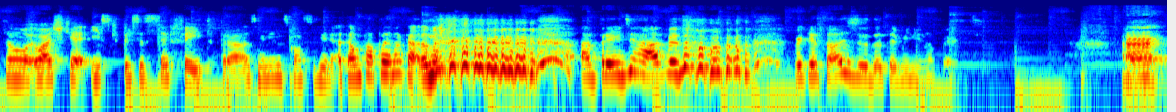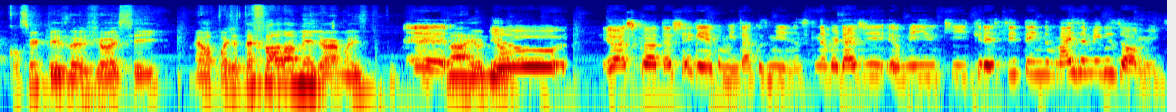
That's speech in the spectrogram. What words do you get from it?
Então, eu acho que é isso que precisa ser feito para as meninas conseguirem. Até um tapa na cara, né? Aprende rápido, porque só ajuda a ter menina perto. É, com certeza. A Joyce ela pode até falar melhor, mas tipo, é, na reunião. Eu, eu acho que eu até cheguei a comentar com os meninos que, na verdade, eu meio que cresci tendo mais amigos homens.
